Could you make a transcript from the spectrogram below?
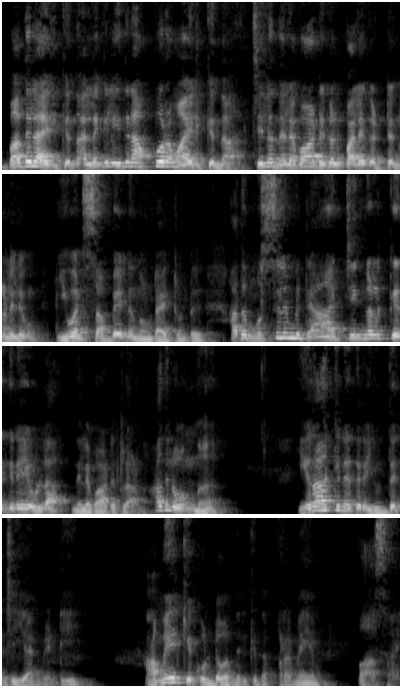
ബദലായിരിക്കുന്ന അല്ലെങ്കിൽ ഇതിനപ്പുറമായിരിക്കുന്ന ചില നിലപാടുകൾ പല ഘട്ടങ്ങളിലും യു എൻ സഭയിൽ നിന്നുണ്ടായിട്ടുണ്ട്. അത് മുസ്ലിം രാജ്യങ്ങൾക്കെതിരെയുള്ള നിലപാടുകളാണ്. അതിലൊന്ന് ഇറാഖിനെതിരെ യുദ്ധം ചെയ്യാൻ വേണ്ടി അമേരിക്ക കൊണ്ടുവന്നിരിക്കുന്ന പ്രമേയം പാസ്സായി.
